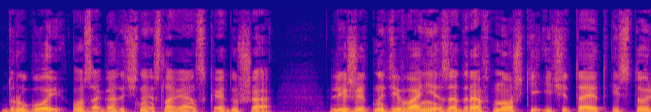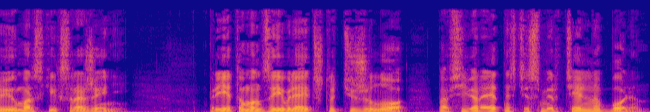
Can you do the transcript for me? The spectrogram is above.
другой, о загадочная славянская душа, лежит на диване, задрав ножки и читает историю морских сражений. При этом он заявляет, что тяжело, по всей вероятности смертельно болен.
